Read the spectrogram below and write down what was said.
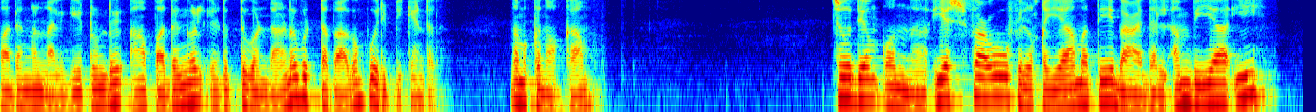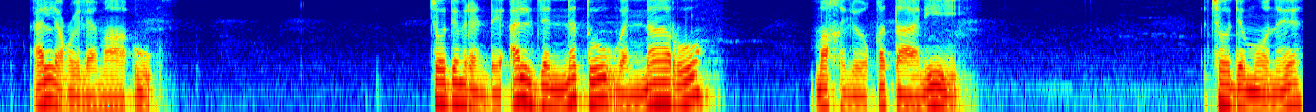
പദങ്ങൾ നൽകിയിട്ടുണ്ട്. ആ പദങ്ങൾ എടുത്തുകൊണ്ടാണ് വിട്ട ഭാഗം പൂരിപ്പിക്കേണ്ടത്. നമുക്ക് നോക്കാം. ചോദ്യം ഒന്ന്. യഷ്ഫു ഫിൽ ഖിയാമത്തി അംബിയ ഇ അൽ ഉലമാഉ. ചോദ്യം രണ്ട്. അൽ ജന്നത്തു വന്നാറു മഹ്ലൂഖത്താനി ചോദ്യം മൂന്ന്.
